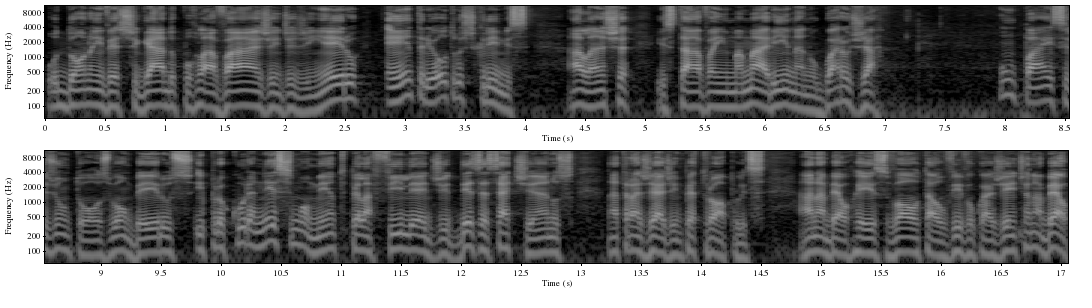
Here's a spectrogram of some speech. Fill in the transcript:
O dono é investigado por lavagem de dinheiro, entre outros crimes. A lancha estava em uma marina no Guarujá. Um pai se juntou aos bombeiros e procura nesse momento pela filha de 17 anos na tragédia em Petrópolis. A Anabel Reis volta ao vivo com a gente. Anabel,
